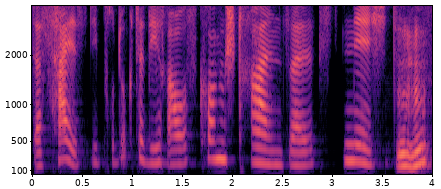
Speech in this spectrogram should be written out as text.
Das heißt, die Produkte, die rauskommen, strahlen selbst nicht. Mhm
